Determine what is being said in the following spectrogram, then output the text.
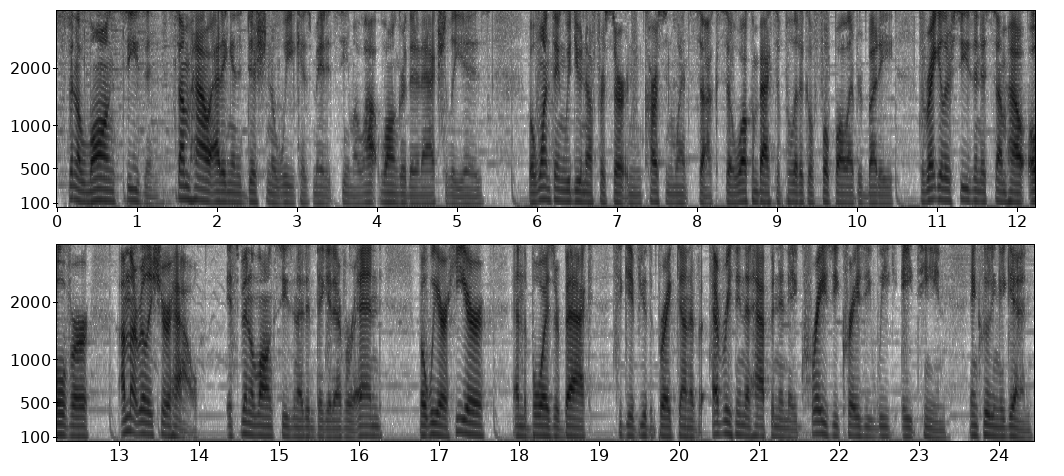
It's been a long season. Somehow, adding an additional week has made it seem a lot longer than it actually is. But one thing we do know for certain Carson Wentz sucks. So, welcome back to Political Football, everybody. The regular season is somehow over. I'm not really sure how. It's been a long season. I didn't think it'd ever end. But we are here, and the boys are back to give you the breakdown of everything that happened in a crazy, crazy week 18, including, again,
